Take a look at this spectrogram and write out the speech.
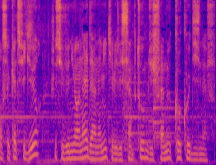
Dans ce cas de figure, je suis venu en aide à un ami qui avait des symptômes du fameux COCO-19.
